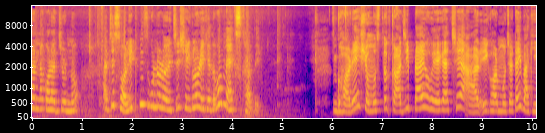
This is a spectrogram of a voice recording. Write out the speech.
রান্না করার জন্য। আর যে সলিড পিসগুলো রয়েছে, সেগুলো রেখে দেবো ম্যাক্স খাবে। ঘরে সমস্ত কাজই প্রায় হয়ে গেছে, আর এই ঘর মোছাটাই বাকি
